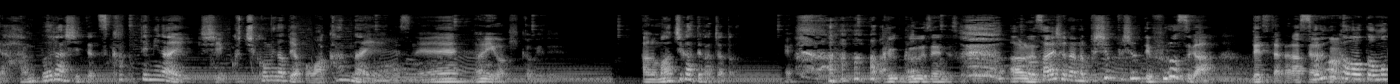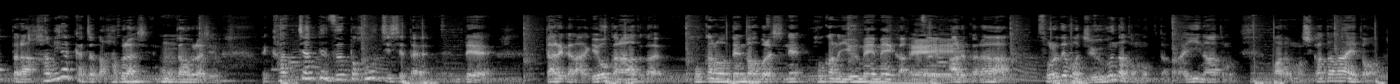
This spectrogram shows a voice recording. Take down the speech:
や、ハンブラシって使ってみないし、口コミだとやっぱわかんないですね。何がきっかけで？あの、間違って買っちゃった。偶然ですか？あのね、最初にあの、プシュプシュっていうフロスが出てたから、それを買おうと思ったら、歯磨き買っちゃった歯ブラシ、歯ブラシ。で買っちゃってずっと放置してたんで、誰かにあげようかなとか、他の電動歯ブラシね、他の有名メーカーのやつあるから、それでも十分だと思ってたからいいなと思って、まあでも仕方ないと。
